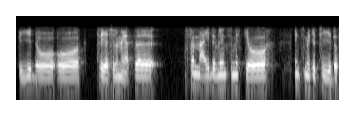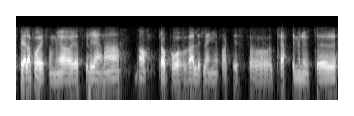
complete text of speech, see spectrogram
speed och, och tre kilometer för mig, det blir inte så mycket och inte så mycket tid att spela på liksom. Jag, jag skulle gärna ja, dra på väldigt länge faktiskt och 30 minuter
